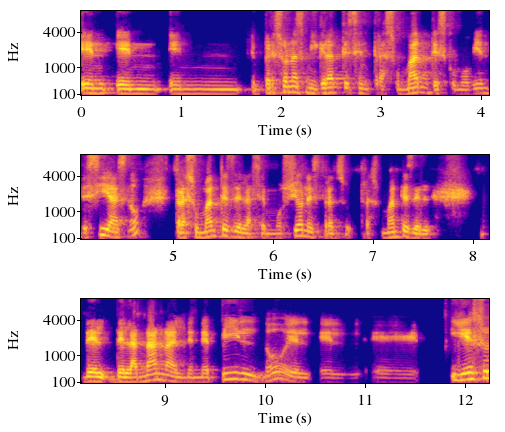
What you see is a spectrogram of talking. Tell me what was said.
en, personas migrantes, en transhumantes, como bien decías, ¿no? Transhumantes de las emociones, transhumantes de la nana, el nenepil, ¿no? El, eh, y eso,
